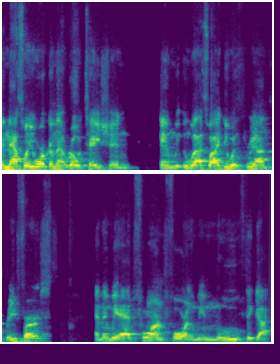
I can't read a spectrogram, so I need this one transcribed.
And that's why you work on that rotation. And we, that's why I do it three on three first and then we add four on four, and we move the guy.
